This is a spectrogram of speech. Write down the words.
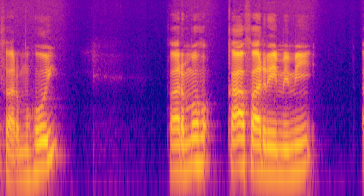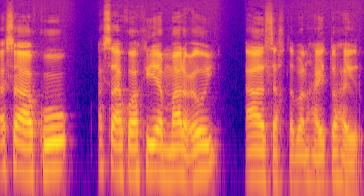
farmohoy farmo ka farimimi asaku asaaku akiya malcoy aalsak taban hayto hayro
